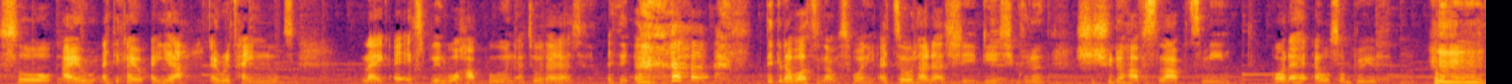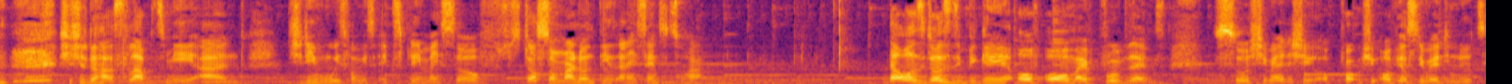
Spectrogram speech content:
So I, I think I, yeah, I wrote her a note. Like I explained what happened. I told her that I think. thinking about it, that was funny. I told her that she did. She couldn't. She shouldn't have slapped me. God, I, I was so brave. she shouldn't have slapped me and she didn't even wait for me to explain myself. Just some random things, and I sent it to her. That was just the beginning of all my problems. So she read, she she obviously read the note,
